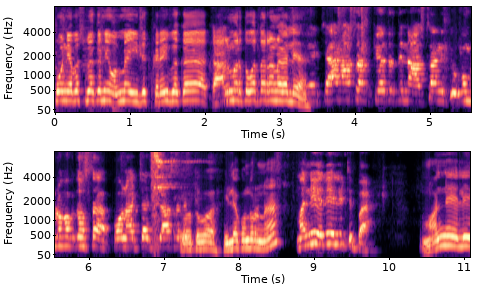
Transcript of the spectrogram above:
ಫೋನ್ ಎಬಸ್ಬೇಕ ನೀ ಒಮ್ಮೆ ಇದಕ್ ಕರಿಬೇಕ ಕಾಲ್ ಮಾರ್ ತಗೋತಾರ ನನಗಲ್ಲಿ ಚಾ ನಾಷ್ಟ ಕೇಳ್ತಿರ್ತೀನಿ ನಾಷ್ಟ ನೀ ತಿಳ್ಕೊಂಡ್ಬಿಡ್ಬೇಕು ದೋಸ್ತ ಫೋನ್ ಹಚ್ಚ ಹಚ್ಚಿ ಜಾಸ್ತಿ ತಗೋ ಇಲ್ಲೇ ಕುಂದ್ರನ ಮನ್ನಿ ಎಲ್ಲಿ ಎಲ್ಲಿಟ್ಟಿಪ್ಪ ಮೊನ್ನೆ ಎಲ್ಲಿ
